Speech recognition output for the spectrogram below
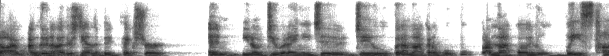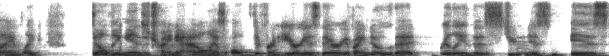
I'm, going to understand the big picture and you know do what i need to do but i'm not going to i'm not going to waste time like delving into trying to analyze yep. all the different areas there if i know that really the student is is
